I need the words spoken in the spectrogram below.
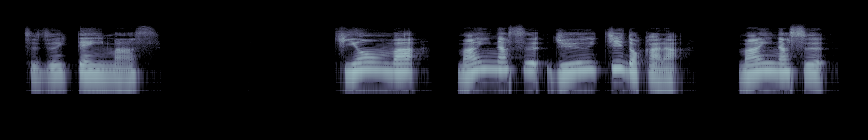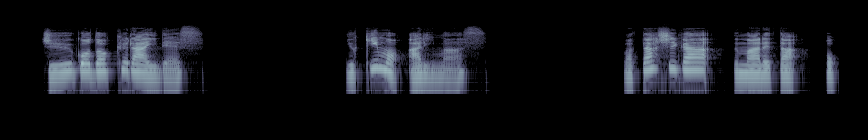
続いています。気温はマイナス11度からマイナス15度くらいです。雪もあります。私が生まれた北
